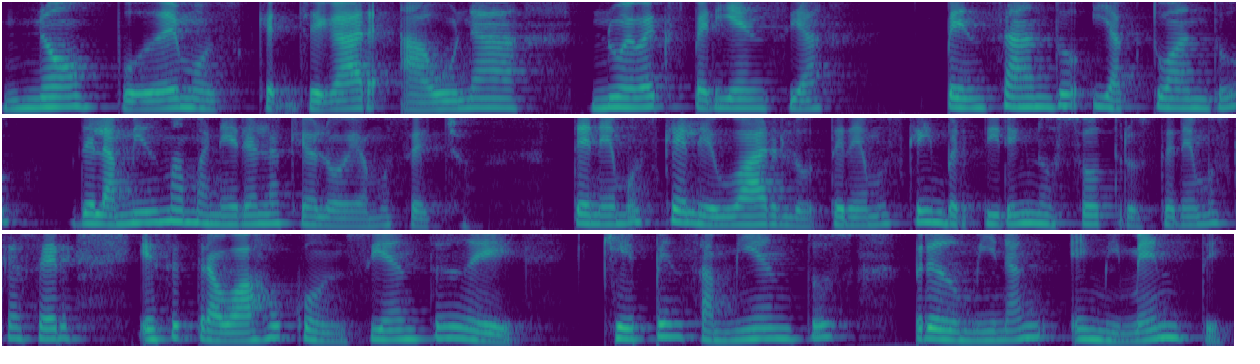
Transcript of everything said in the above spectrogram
No podemos llegar a una nueva experiencia pensando y actuando de la misma manera en la que lo habíamos hecho tenemos que elevarlo, tenemos que invertir en nosotros, tenemos que hacer ese trabajo consciente de qué pensamientos predominan en mi mente,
